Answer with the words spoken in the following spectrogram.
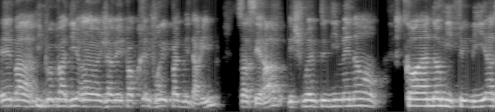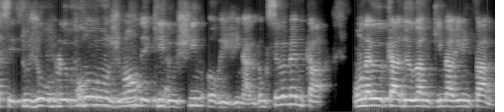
eh ben, il ne peut pas dire euh, j'avais pas je voulais pas de Nédarim. Ça, c'est grave. Et Shmuel te dit mais non, quand un homme il fait bia, c'est toujours le prolongement des Kiddushin original. Donc, c'est le même cas. On a le cas de l'homme qui marie une femme.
